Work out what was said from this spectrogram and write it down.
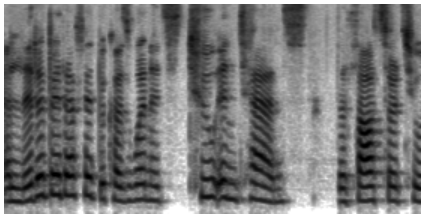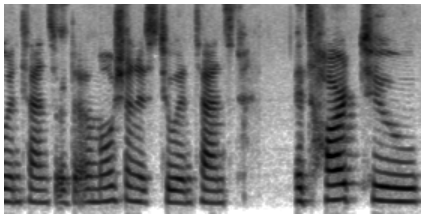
a little bit of it because when it's too intense the thoughts are too intense or the emotion is too intense it's hard to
